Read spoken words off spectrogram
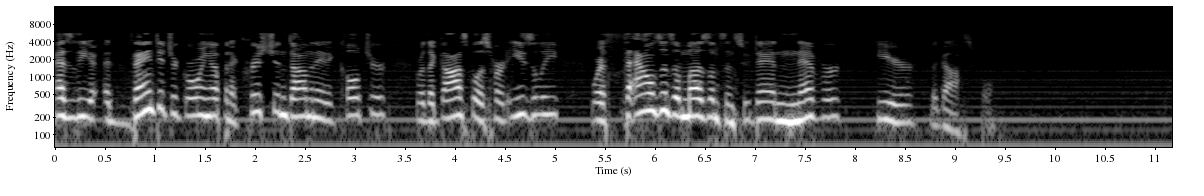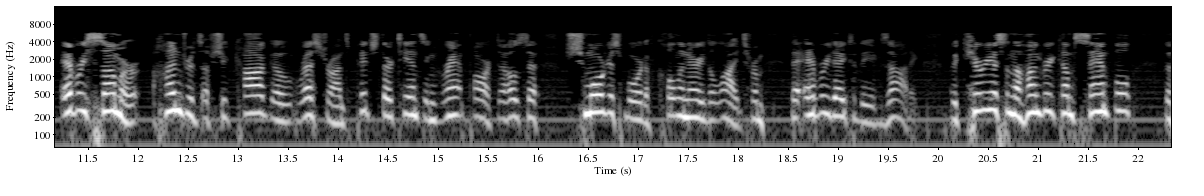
has the advantage of growing up in a Christian dominated culture where the gospel is heard easily, where thousands of Muslims in Sudan never hear the gospel. Every summer, hundreds of Chicago restaurants pitch their tents in Grant Park to host a smorgasbord of culinary delights, from the everyday to the exotic. The curious and the hungry come sample the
